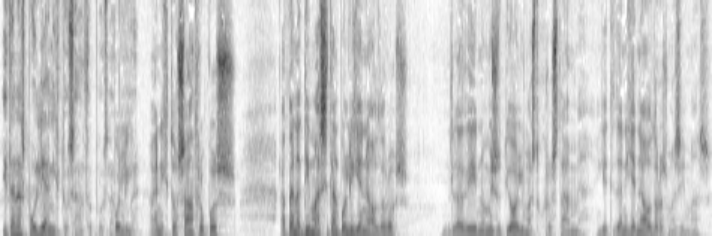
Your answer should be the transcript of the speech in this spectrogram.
Ήταν ένας πολύ ανοιχτός άνθρωπος, να πολύ ανοιχτός άνθρωπος. Απέναντί μας ήταν πολύ γενναιόδωρος. Δηλαδή νομίζω ότι όλοι μας του χρωστάμε, γιατί ήταν γενναιόδωρος μαζί μας.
